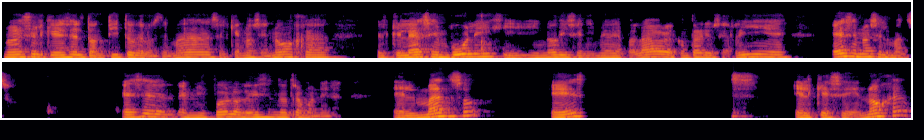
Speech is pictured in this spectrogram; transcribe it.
no es el que es el tontito de los demás, el que no se enoja, el que le hacen bullying y, no dice ni media palabra, al contrario se ríe, ese no es el manso. Ese en mi pueblo le dicen de otra manera. El manso es el que se enoja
